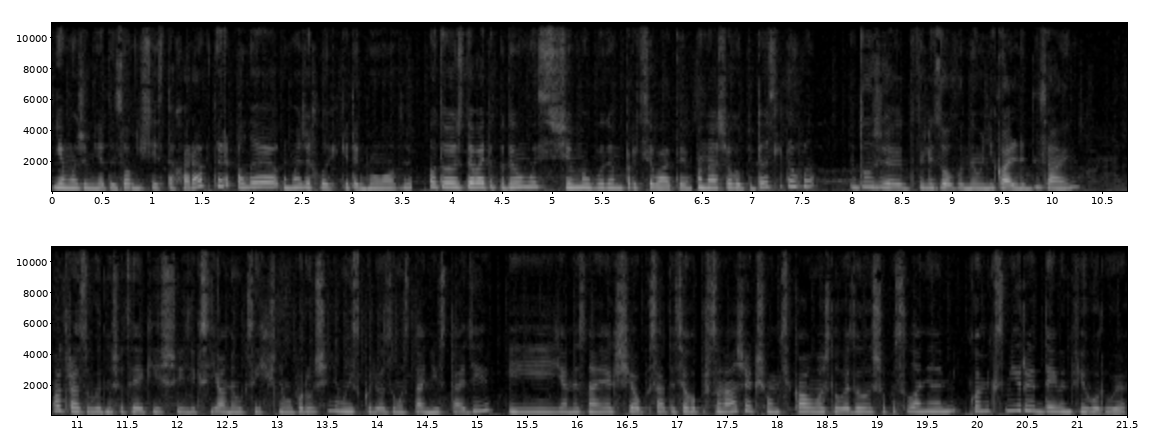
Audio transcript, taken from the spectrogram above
Я можу міняти зовнішність та характер, але у межах логіки, так би мовити. Отож, давайте подивимось, з чим ми будемо працювати. У нашого піддослідного дуже деталізований унікальний дизайн. Одразу видно, що це якийсь шизік з явними психічними порушеннями і сколіозом останньої стадії. І я не знаю, як ще описати цього персонажа. Якщо вам цікаво, можливо, я залишу посилання на комікс міри, де він фігурує.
